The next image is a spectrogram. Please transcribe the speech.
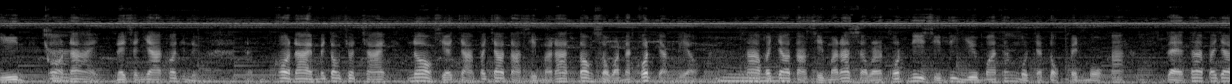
จีนก็ได้ในสัญญาข้อที่หนึ่งก็ได้ไม่ต้องชดใช้ นอกเสียจากพระเจ้าตากสินมหาราชต้องสวรรคตอย่างเดียวถ้าพระเจ้าตากสินมหาราชสวรรคตหนี้สินที่ยืมมาทั้งหมดจะตกเป็นโมฆะ แต่ถ้าพระเจ้า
